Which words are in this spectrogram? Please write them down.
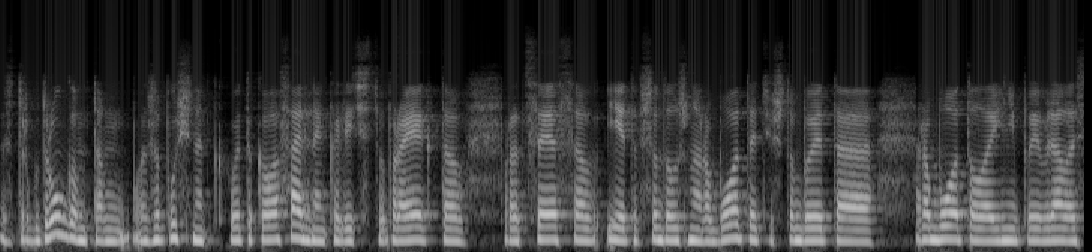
с друг другом. Там запущено какое-то колоссальное количество проектов, процессов, и это все должно работать. И чтобы это работало и не появлялось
